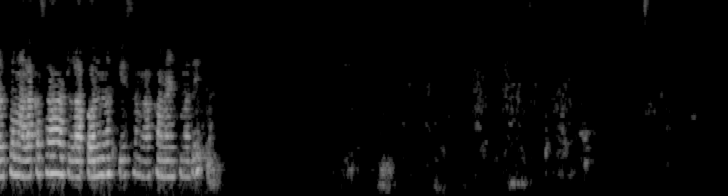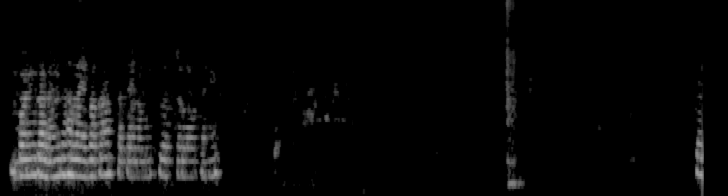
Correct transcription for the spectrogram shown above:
तर तुम्हाला कसा वाटला पण नक्की सांगा कमेंटमध्ये बन घालून झालाय बघा आता त्याला मी क्लच लावत आहे. तर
